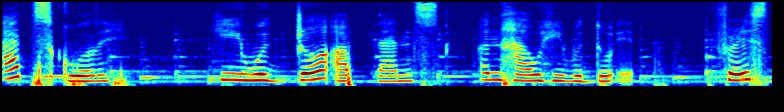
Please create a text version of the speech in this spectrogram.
At school, he would draw up plans on how he would do it. First,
